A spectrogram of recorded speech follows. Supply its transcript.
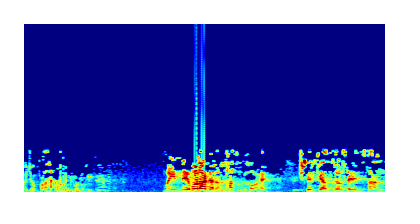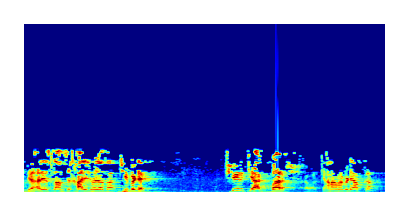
میں جو پڑھایا، وہ بولو میں نہیں بولا کل، اللہ تو گواہ ہے۔ شرک اصغر سے انسان بہار اسلام سے خارج ہو جاتا۔ جی بیٹے، شرک اکبر۔ کیا نام ہے بیٹے آپ کا؟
